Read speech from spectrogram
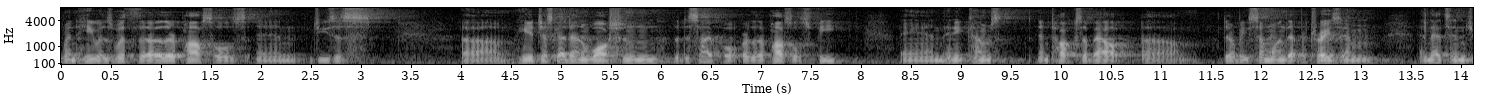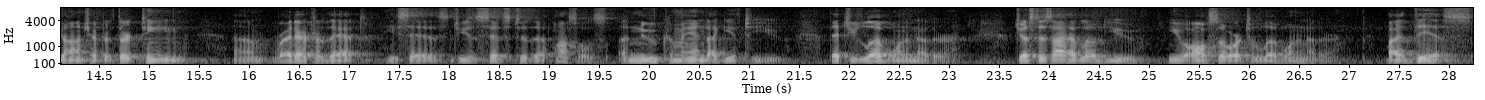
when he was with the other apostles and Jesus um, he had just got done washing the disciple or the apostles' feet, and then he comes and talks about um, there'll be someone that betrays him, and that's in John chapter 13. Um, right after that, he says, Jesus says to the apostles, A new command I give to you, that you love one another. Just as I have loved you, you also are to love one another. By this,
